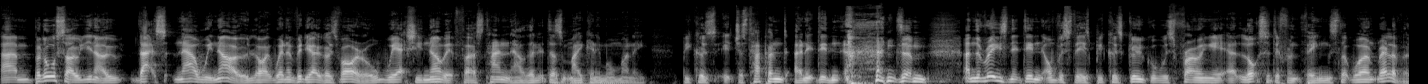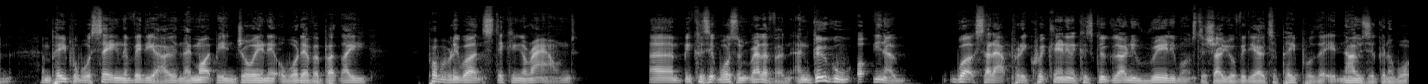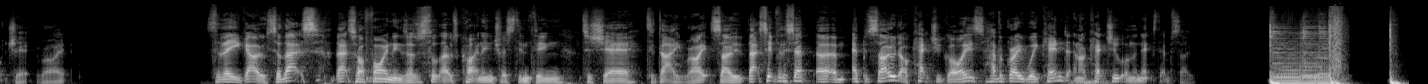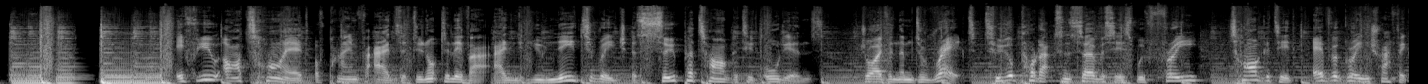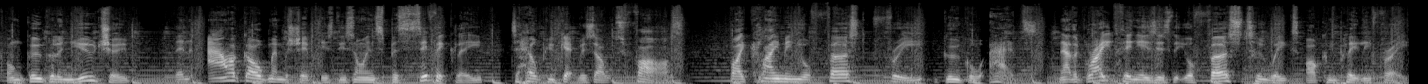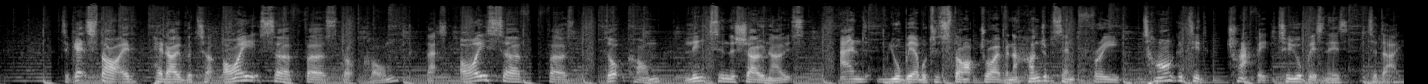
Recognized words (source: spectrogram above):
Um, but also, you know, that's now we know, like when a video goes viral, we actually know it firsthand now that it doesn't make any more money because it just happened and it didn't. and um, and the reason it didn't, obviously, is because Google was throwing it at lots of different things that weren't relevant, and people were seeing the video and they might be enjoying it or whatever, but they probably weren't sticking around um, because it wasn't relevant. And Google, uh, you know, works that out pretty quickly anyway because Google only really wants to show your video to people that it knows are going to watch it, right? So there you go. So that's that's our findings. I just thought that was quite an interesting thing to share today, right? So that's it for this ep- um, episode. I'll catch you guys. Have a great weekend, and I'll catch you on the next episode. If you are tired of paying for ads that do not deliver and you need to reach a super targeted audience, driving them direct to your products and services with free, targeted, evergreen traffic on Google and YouTube then our gold membership is designed specifically to help you get results fast by claiming your first free Google ads. Now the great thing is is that your first 2 weeks are completely free. To get started, head over to iservefirst.com. That's iservefirst.com. Links in the show notes, and you'll be able to start driving 100% free targeted traffic to your business today.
